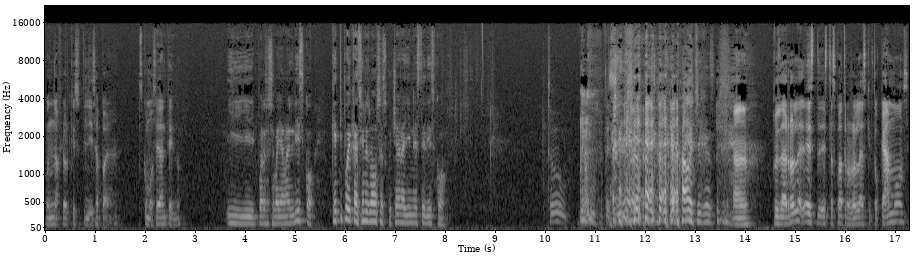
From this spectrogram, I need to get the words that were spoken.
bueno, una flor que se utiliza para, pues, como sedante, ¿no? Y por eso se va a llamar el disco. ¿Qué tipo de canciones vamos a escuchar ahí en este disco? tú pues sí. vamos, chicos. Ah, pues la rola, est- estas cuatro rolas que tocamos,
